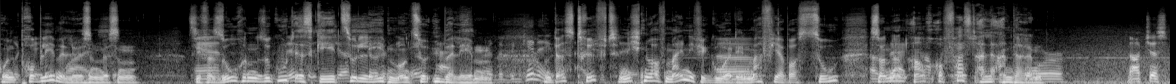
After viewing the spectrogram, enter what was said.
und Probleme lösen müssen. Sie versuchen, so gut es geht, zu leben und zu überleben. Und das trifft nicht nur auf meine Figur, den Mafia-Boss, zu, sondern auch auf fast alle anderen. Not just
